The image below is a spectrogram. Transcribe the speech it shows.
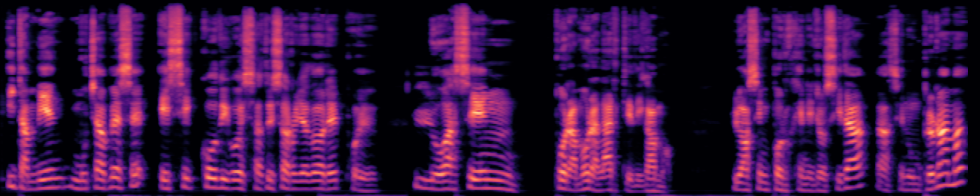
Y también muchas veces ese código, esos desarrolladores, pues lo hacen por amor al arte, digamos. Lo hacen por generosidad, hacen un programa,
